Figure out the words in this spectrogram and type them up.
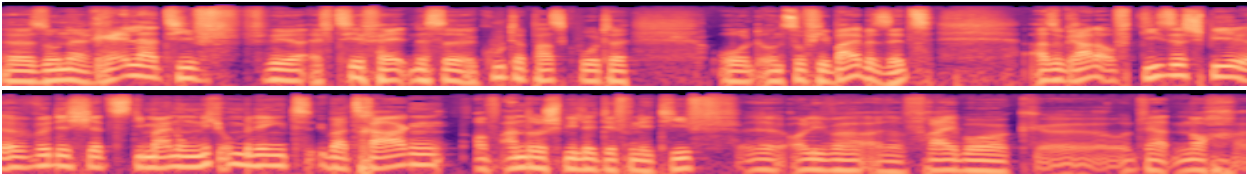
Äh, so eine relativ für FC-Verhältnisse gute Passquote und, und so viel Ballbesitz. Also gerade auf dieses Spiel äh, würde ich jetzt die Meinung nicht unbedingt übertragen. Auf andere Spiele definitiv, äh, Oliver, also Freiburg äh, und wir hatten noch äh,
